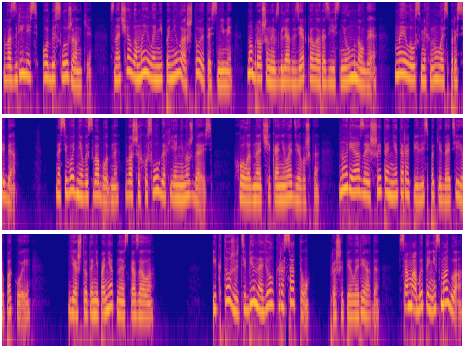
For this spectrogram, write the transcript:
возрились обе служанки. Сначала Мейла не поняла, что это с ними, но брошенный взгляд в зеркало разъяснил многое. Мейла усмехнулась про себя. «На сегодня вы свободны. В ваших услугах я не нуждаюсь», — холодно отчеканила девушка. Но Риаза и Шита не торопились покидать ее покои. «Я что-то непонятное сказала?» «И кто же тебе навёл красоту?» — прошипела Риада. Сама бы ты не смогла».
